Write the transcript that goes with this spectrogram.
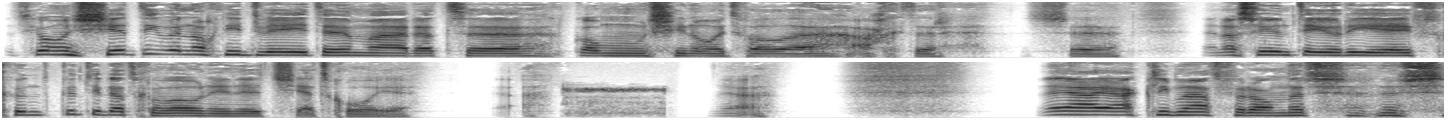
is gewoon shit die we nog niet weten, maar dat komen we misschien ooit wel achter. Dus, en als u een theorie heeft, kunt, kunt u dat gewoon in de chat gooien. Ja. Ja. Nou ja, ja, klimaat verandert. Dus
